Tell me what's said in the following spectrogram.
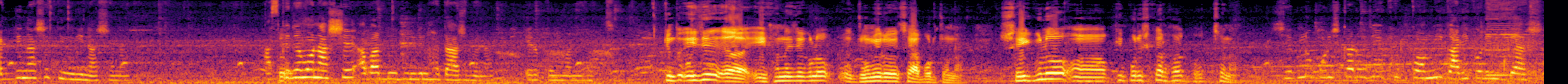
একদিন আসে তিন দিন আসে না। আজকে যেমন আসে আবার দুই তিন দিন হয়তো আসবে না। এরকম মানে হচ্ছে। কিন্তু এই যে এখানে যেগুলো জমে রয়েছে আবর্জনা সেইগুলো কি পরিষ্কার হচ্ছে না? সেগুলো পরিষ্কার হয়ে যায় খুব কমই গাড়ি করে নিতে আসে।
